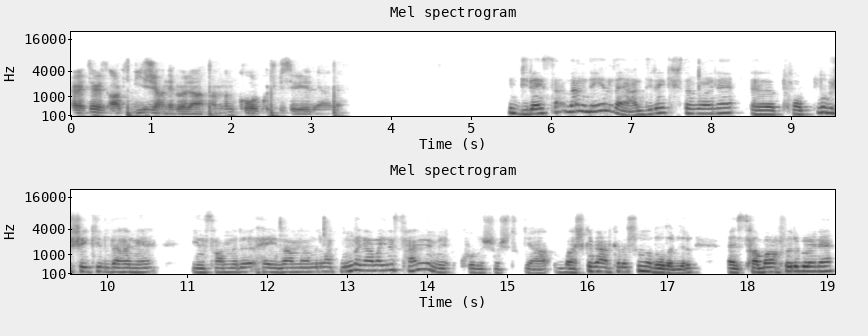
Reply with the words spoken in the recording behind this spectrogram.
Evet evet artık iyice hani böyle anladın mı? Korkunç bir seviyede yani. Bireyselden değil de yani direkt işte böyle e, toplu bir şekilde hani insanları heyecanlandırmak. Bunu da galiba yine senle mi konuşmuştuk ya? Başka bir arkadaşımla da olabilir. Yani sabahları böyle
